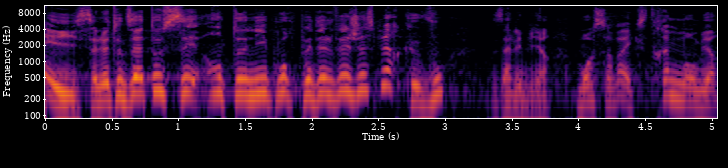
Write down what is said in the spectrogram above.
Hey, salut à toutes et à tous, c'est Anthony pour PDLV, j'espère que vous allez bien. Moi ça va extrêmement bien.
